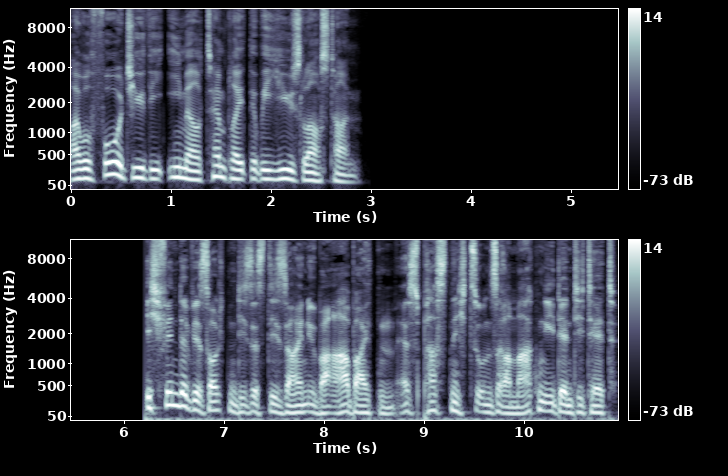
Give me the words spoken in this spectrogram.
I will forward you the email template that we used last time. Ich finde, wir sollten dieses Design überarbeiten. Es passt nicht zu unserer Markenidentität.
